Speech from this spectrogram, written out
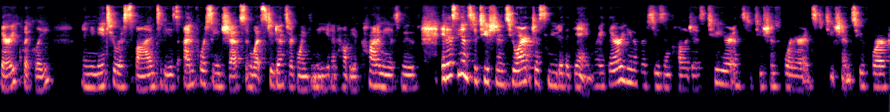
very quickly, and you need to respond to these unforeseen shifts in what students are going to need and how the economy has moved. It is the institutions who aren't just new to the game, right? There are universities and colleges, two year institutions, four year institutions who, for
